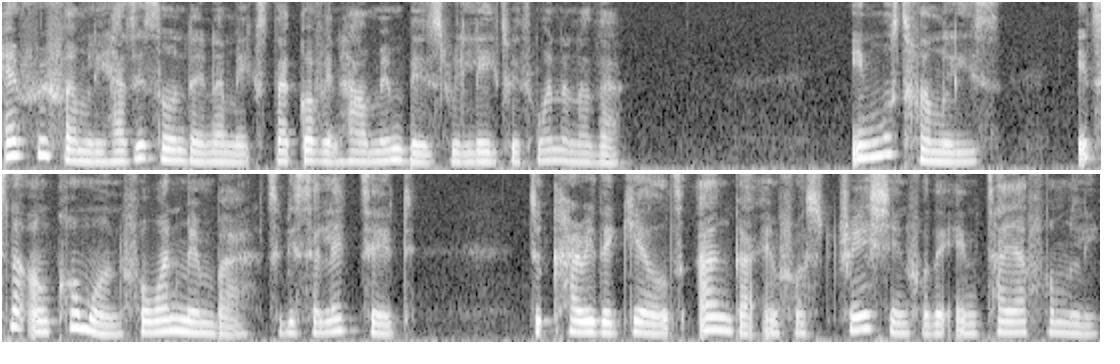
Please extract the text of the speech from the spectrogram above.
Every family has its own dynamics that govern how members relate with one another. In most families, it's not uncommon for one member to be selected to carry the guilt, anger, and frustration for the entire family.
